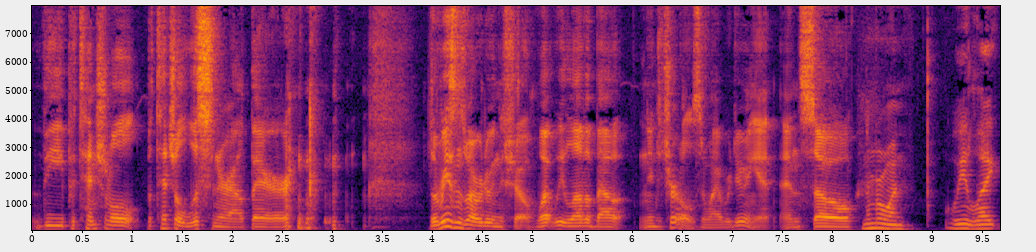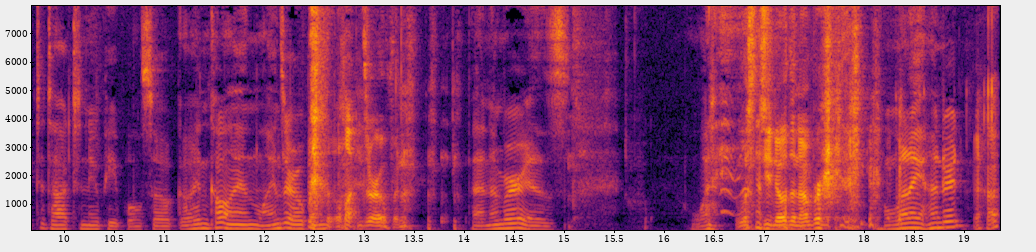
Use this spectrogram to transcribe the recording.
the potential potential listener out there the reasons why we're doing the show, what we love about Ninja Turtles, and why we're doing it. And so Number one, we like to talk to new people, so go ahead and call in. Lines are open. lines are open. that number is one What- do you know the number? one eight hundred Uh-huh.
